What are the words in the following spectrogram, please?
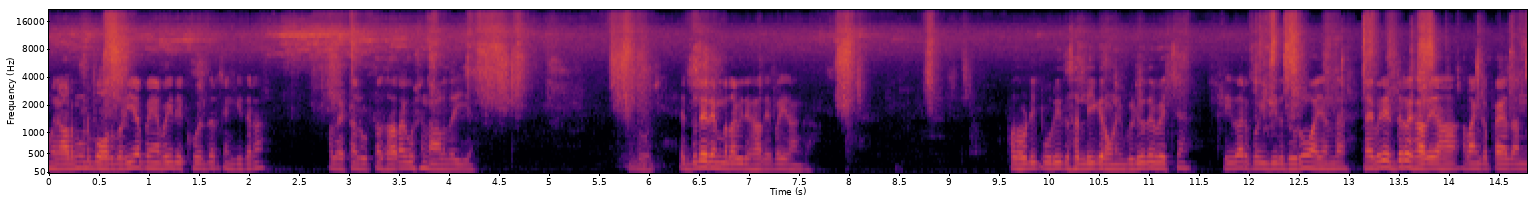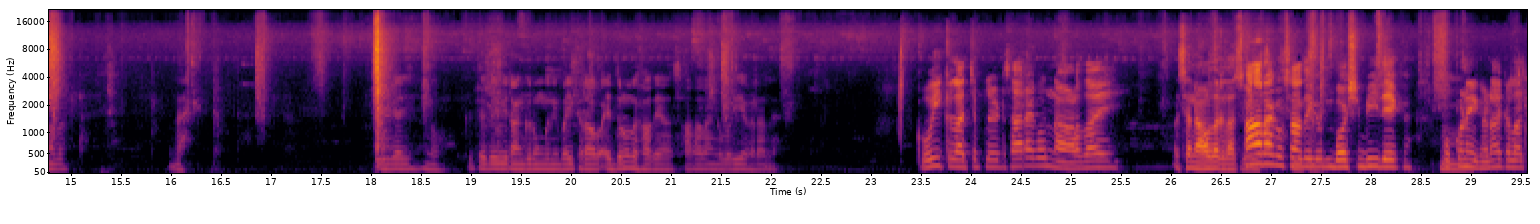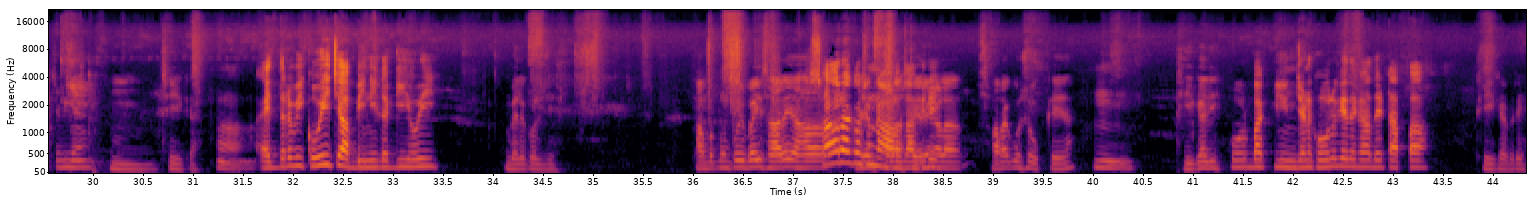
ਮਰਾੜ ਮੂੜ ਬਹੁਤ ਵਧੀਆ ਪਿਆ ਬਾਈ, ਦੇਖੋ ਇੱਧਰ ਚੰਗੀ ਤਰ੍ਹਾਂ। ਆਹ ਲੂਟਾਂ ਸਾਰਾ ਕੁਝ ਨਾਲ ਦਾ ਹੀ ਆ। ਲੋ ਜੀ, ਇੱਧਰਲੇ ਰਿਮ ਦਾ ਵੀ ਦਿਖਾ ਦੇ ਭਾਈ ਰੰਗ। ਆਪਾਂ ਤੁਹਾਡੀ ਪੂਰੀ ਤਸੱਲੀ ਕਰਾਉਣੀ ਵੀਡੀਓ ਦੇ ਵਿੱਚ। ਕਈ ਵਾਰ ਕੋਈ ਵੀਰ ਦੂਰੋਂ ਆ ਜਾਂਦਾ। ਲੈ ਵੀਰੇ ਇੱਧਰ ਦਿਖਾ ਦੇ ਆਹ ਰੰਗ ਪੈਦਾਨਾਂ ਦਾ। ਲੈ। ਠੀਕ ਹੈ ਜੀ ਲੋ ਕਿਤੇ ਤੇ ਵੀ ਰੰਗ ਰੁੰਗ ਨਹੀਂ ਬਾਈ ਖਰਾਬ। ਇਧਰੋਂ ਦਿਖਾ ਦੇ ਆਹ ਸਾਰਾ ਰੰਗ ਵਧੀਆ ਖੜਾ ਲੈ। ਕੋਈ ਕਲਚ ਪਲੇਟ ਸਾਰਾ ਕੁਝ ਨਾਲ ਦਾ ਏ। ਅੱਛਾ ਨਾਲ ਦਾ ਕਲਚ ਸਾਰਾ ਕੁਝ ਆ ਦੇਖ ਬੁਸ਼ ਵੀ ਦੇਖ ਉੱਕਣੇ ਖੜਾ ਕਲਚ ਵੀ ਐ। ਹੂੰ ਠੀਕ ਹੈ। ਹਾਂ ਇੱਧਰ ਵੀ ਕੋਈ ਚਾਬੀ ਨਹੀਂ ਲੱਗੀ ਹੋਈ। ਬਿਲਕੁਲ ਜੀ। ਪੰਪ ਪੰਪ ਵੀ ਬਾਈ ਸਾਰੇ ਆਹ ਸਾਰਾ ਕੁਝ ਨਾਲ ਵੀਰੇ। ਵਾਲਾ ਸਾਰਾ ਕੁਝ ਓਕੇ ਆ। ਹੂੰ। ਠੀਕ ਆ ਜੀ। ਹੋਰ ਬਾਕੀ ਇੰਜਨ ਖੋਲ ਕੇ ਦਿਖਾ ਦੇ ਟਾਪਾ। ਠੀਕ ਆ ਵੀਰੇ।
